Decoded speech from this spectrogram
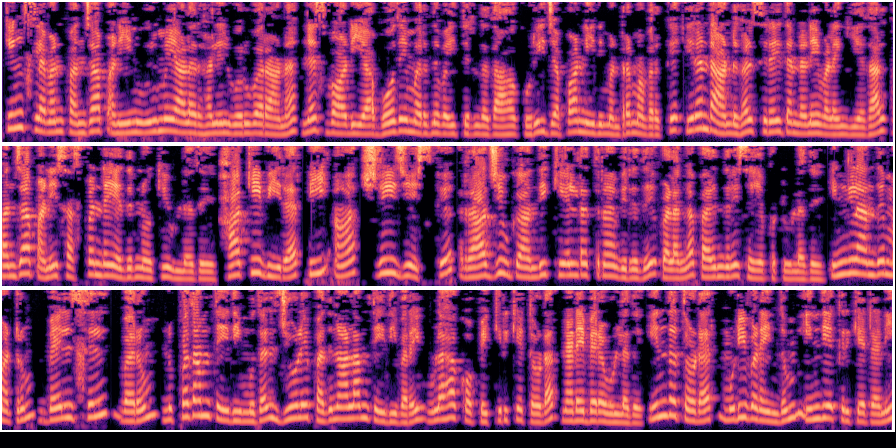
கிங்ஸ் லெவன் பஞ்சாப் அணியின் உரிமையாளர்களில் ஒருவரான நெஸ் வாடியா போதை மருந்து வைத்திருந்ததாக கூறி ஜப்பான் நீதிமன்றம் அவருக்கு இரண்டு ஆண்டுகள் சிறை தண்டனை வழங்கியதால் பஞ்சாப் அணி சஸ்பெண்டை எதிர்நோக்கியுள்ளது. ஹாக்கி வீரர் பி ஆர் ஸ்ரீஜேஷ்க்கு ராஜீவ்காந்தி கேல் ரத்னா விருது வழங்க பரிந்துரை செய்யப்பட்டுள்ளது. அறிவிக்கப்பட்டுள்ளது இங்கிலாந்து மற்றும் வெல்ஸில் வரும் முப்பதாம் தேதி முதல் ஜூலை பதினாலாம் தேதி வரை உலகக்கோப்பை கிரிக்கெட் தொடர் நடைபெற உள்ளது. இந்த தொடர் முடிவடைந்தும் இந்திய கிரிக்கெட் அணி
